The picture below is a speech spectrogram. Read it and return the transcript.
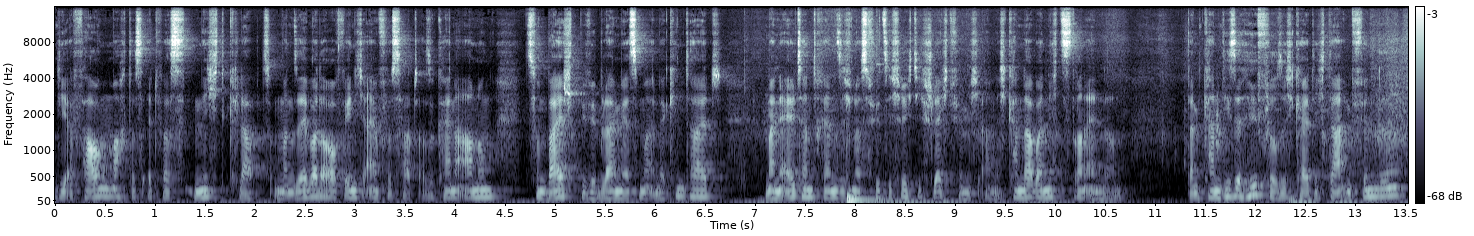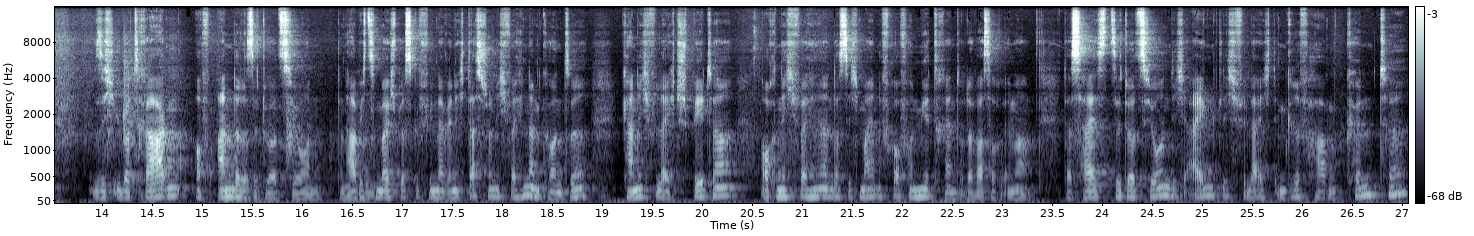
die Erfahrung macht, dass etwas nicht klappt und man selber darauf wenig Einfluss hat. Also keine Ahnung, zum Beispiel, wir bleiben jetzt mal in der Kindheit, meine Eltern trennen sich und das fühlt sich richtig schlecht für mich an. Ich kann da aber nichts dran ändern. Dann kann diese Hilflosigkeit, die ich da empfinde, sich übertragen auf andere Situationen. Dann habe ich mhm. zum Beispiel das Gefühl, na, wenn ich das schon nicht verhindern konnte, kann ich vielleicht später auch nicht verhindern, dass sich meine Frau von mir trennt oder was auch immer. Das heißt, Situationen, die ich eigentlich vielleicht im Griff haben könnte,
